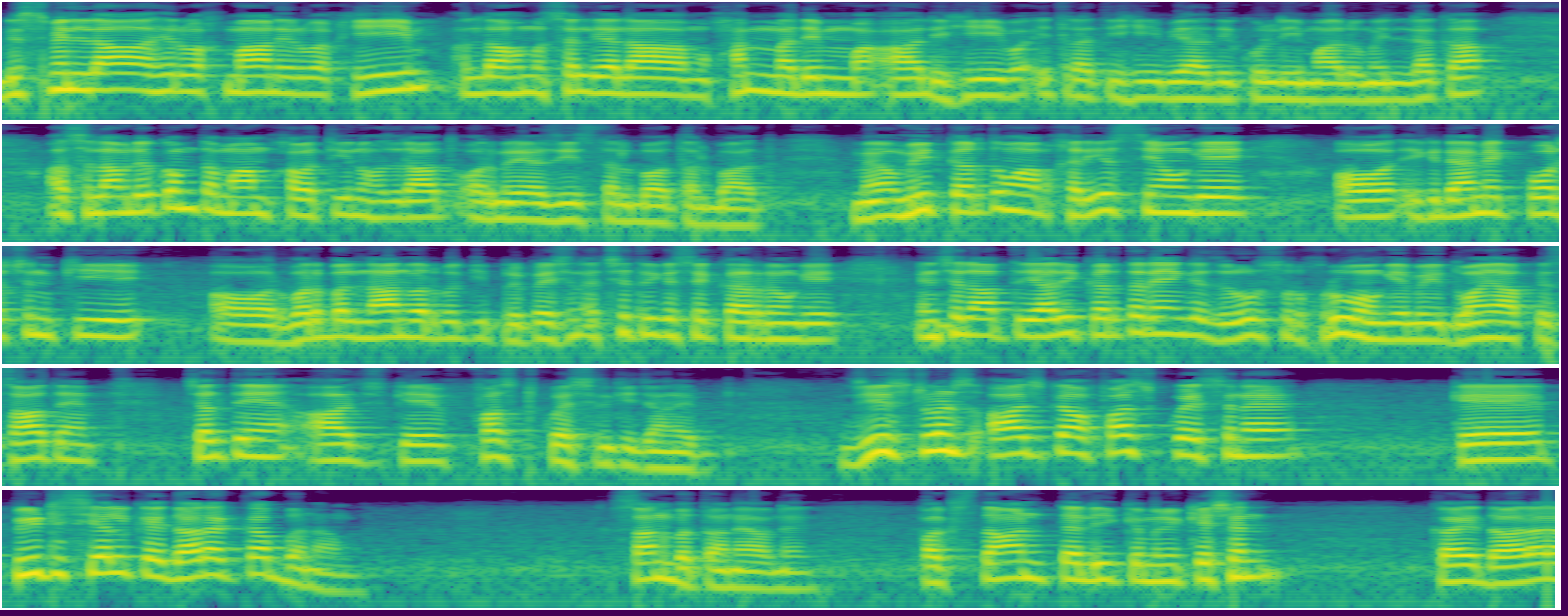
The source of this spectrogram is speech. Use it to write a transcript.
बिस्मिल्लाहिर्रहमानिर्रहीम। अल्लाहुम्मा सल्ली अला मुहम्मदिम व इतरती व इतरतिहि बियादि कुल्ली मालूम लका अस्सलाम तमाम ख़वातीन हज़रात और मेरे अज़ीज़ तलबा तलबात। मैं उम्मीद करता हूँ आप खैरियत से होंगे और एकेडमिक पोर्शन की और वर्बल नॉन वर्बल की प्रिपरेशन अच्छे तरीके से कर रहे होंगे। इंशाल्लाह आप तैयारी करते रहेंगे, ज़रूर सुरखरू होंगे। मेरी दुआएँ आपके साथ हैं। चलते हैं आज के फ़र्स्ट क्वेश्चन की जानब। जी स्टूडेंट्स आज का फ़र्स्ट क्वेश्चन है कि पी टी सी एल का इदारा कब बना? सन बताना है आपने। पाकिस्तान टेली कम्युनिकेशन का इदारा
